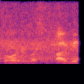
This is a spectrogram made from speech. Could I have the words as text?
So, di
